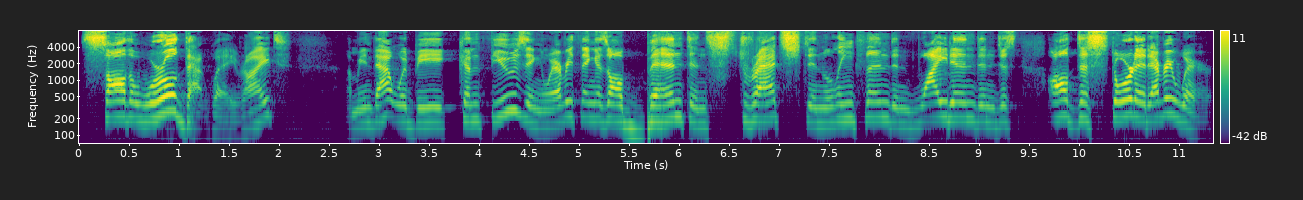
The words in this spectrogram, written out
saw the world that way, right? I mean, that would be confusing where everything is all bent and stretched and lengthened and widened and just all distorted everywhere.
